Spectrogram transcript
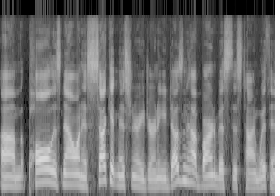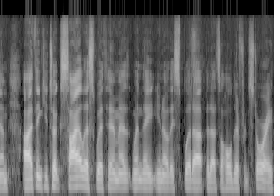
um, Paul is now on his second missionary journey. He doesn't have Barnabas this time with him. Uh, I think he took Silas with him as, when they, you know, they split up, but that's a whole different story.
